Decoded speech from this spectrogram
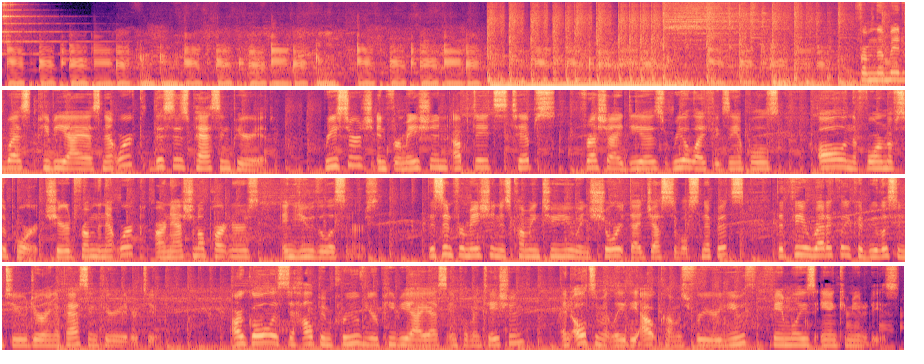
From the Midwest PBIS Network, this is Passing Period. Research, information, updates, tips, fresh ideas, real life examples, all in the form of support shared from the network, our national partners, and you, the listeners. This information is coming to you in short, digestible snippets that theoretically could be listened to during a passing period or two. Our goal is to help improve your PBIS implementation and ultimately the outcomes for your youth, families, and communities.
